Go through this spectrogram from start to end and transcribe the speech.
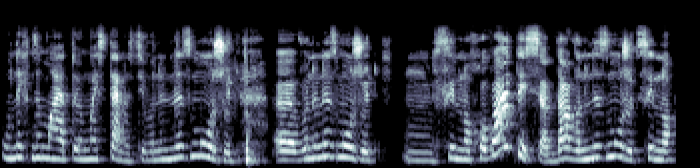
у них немає тої майстерності, вони не зможуть, е, вони не зможуть сильно ховатися, да? вони не зможуть сильно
